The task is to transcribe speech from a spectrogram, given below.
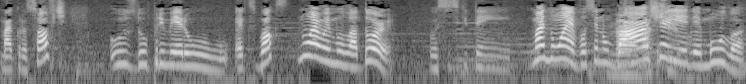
Microsoft, os do primeiro Xbox, não é um emulador? Vocês que tem. Mas não é, você não, não baixa e ele emula.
